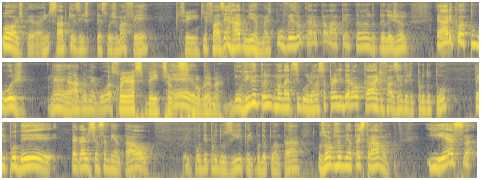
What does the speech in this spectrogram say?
Lógico, a gente sabe que existem pessoas de má fé Sim. que fazem errado mesmo, mas por vezes o cara está lá tentando, pelejando. É a área que eu atuo hoje, né? Agronegócio. Conhece bem sobre é, esse problema. Eu, tô, eu vivo entrando com mandado de segurança para liberar o CAR de fazenda de produtor, para ele poder pegar licença ambiental, para ele poder produzir, para ele poder plantar. Os órgãos ambientais travam. E essa,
